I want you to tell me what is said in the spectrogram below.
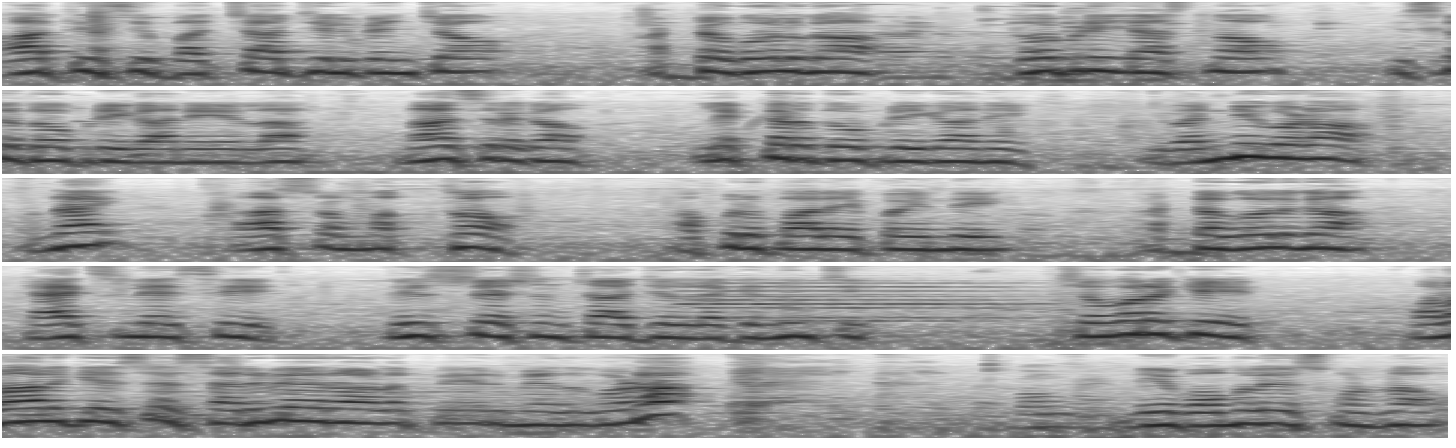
ఆర్టీసీ బస్ ఛార్జీలు పెంచావు. అడ్డగోలుగా దోపిడీ చేస్తున్నావు. ఇసుక దోపిడీ కానీ ఇలా నాసిరకం లెక్కర దోపిడీ కానీ ఇవన్నీ కూడా ఉన్నాయి. రాష్ట్రం మొత్తం అప్పుల పాలైపోయింది. అడ్డగోలుగా ట్యాక్స్లు వేసి రిజిస్ట్రేషన్ ఛార్జీల దగ్గర నుంచి చివరికి పొలాలకు వేసే సర్వేరాల పేరు మీద కూడా నీ బొమ్మలు వేసుకుంటున్నావు.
